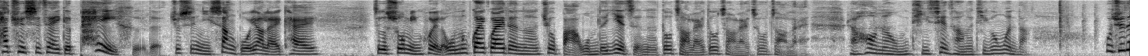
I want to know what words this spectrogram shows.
他却是在一个配合的，就是你上国要来开这个说明会了，我们乖乖的呢就把我们的业者呢都找来，都找来，都找来，然后呢我们提现场的提供问答。我觉得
